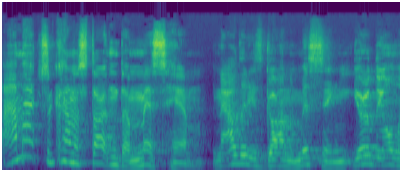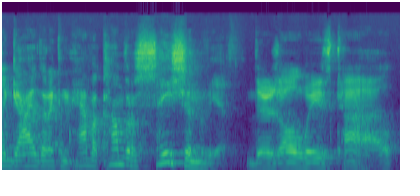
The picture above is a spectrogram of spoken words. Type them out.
I'm actually kind of starting to miss him. Now that he's gone missing, you're the only guy that I can have a conversation with. There's always Kyle.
